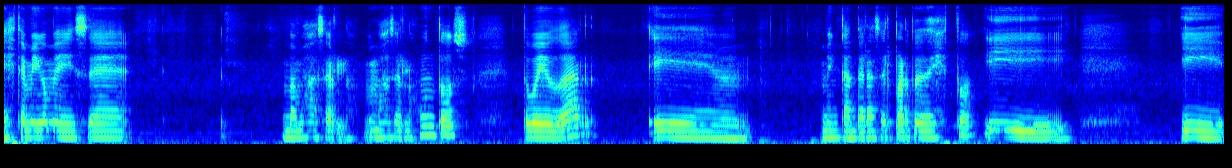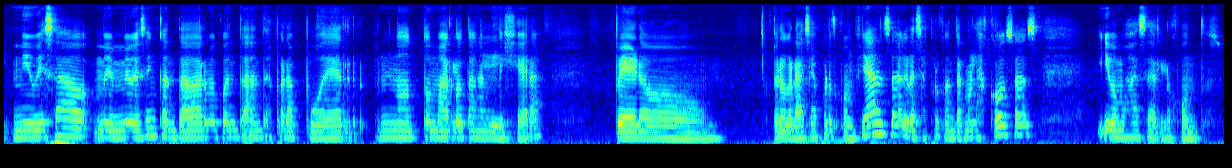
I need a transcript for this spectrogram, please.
este amigo me dice, vamos a hacerlo, vamos a hacerlo juntos, te voy a ayudar, eh, me encantará ser parte de esto y, y me, hubiese, me, me encantado darme cuenta antes para poder no tomarlo tan a la ligera, pero, pero gracias por tu confianza, gracias por contarme las cosas y vamos a hacerlo juntos.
